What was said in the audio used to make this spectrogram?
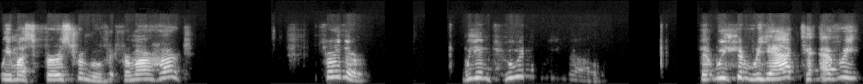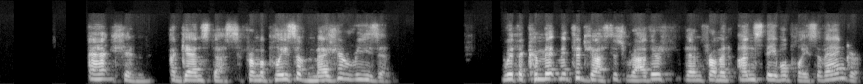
we must first remove it from our heart. Further, we intuitively know that we should react to every action against us from a place of measured reason with a commitment to justice rather than from an unstable place of anger.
